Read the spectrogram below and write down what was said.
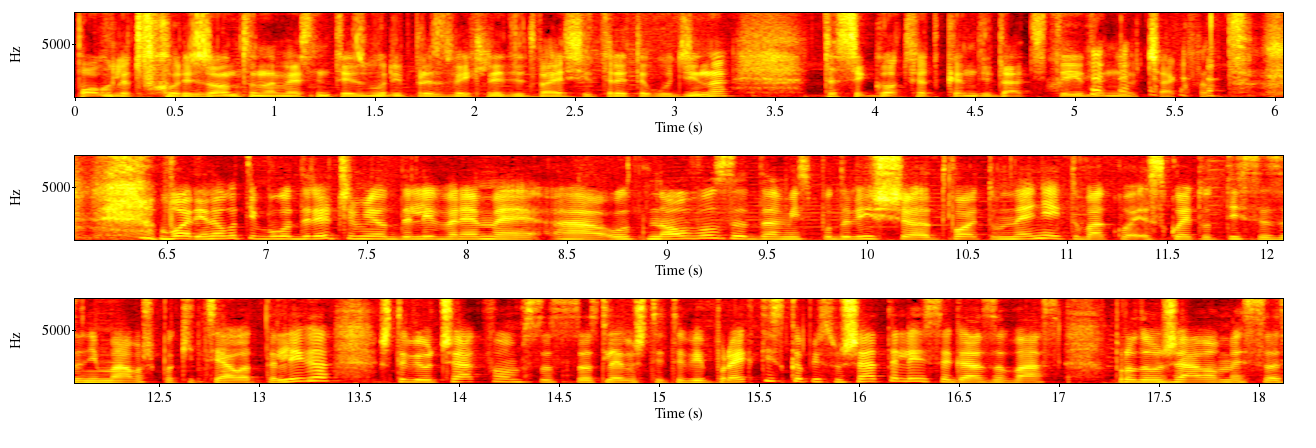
поглед в хоризонта на местните избори през 2023 година, да се готвят кандидатите и да ни очакват. Влади, много ти благодаря, че ми отдели време а, отново, за да ми споделиш а, твоето мнение и това, кое, с което ти се занимаваш, пък и цялата лига. Ще ви очаквам с, с следващите ви проекти, скъпи слушатели. Сега за вас продължаваме с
